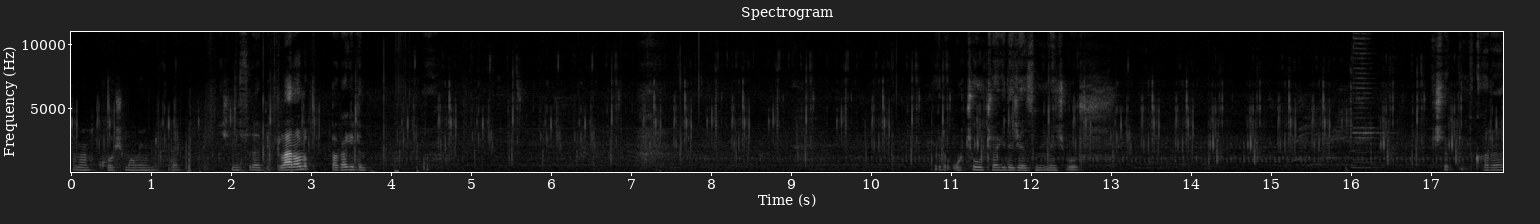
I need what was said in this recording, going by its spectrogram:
Hemen koşmalıyım. Şimdi süre bitti. Lan oğlum baka girdim. Böyle uça uça gideceğiz mecbur. Çok yukarı.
